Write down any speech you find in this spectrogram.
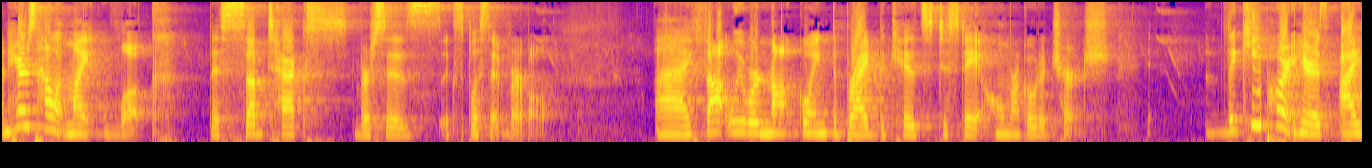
And here's how it might look this subtext versus explicit verbal. I thought we were not going to bribe the kids to stay at home or go to church. The key part here is I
